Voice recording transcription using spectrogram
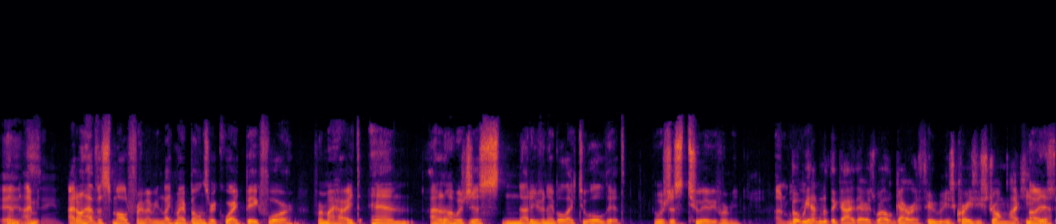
and I'm insane. I don't have a small frame. I mean, like my bones are quite big for for my height, and I don't know. I was just not even able like to hold it. It was just too heavy for me. But we had another guy there as well, Gareth, who is crazy strong. Like he Oh, was,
